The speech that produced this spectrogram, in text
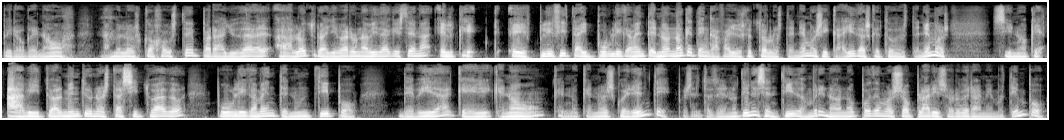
pero que no, no me lo escoja usted para ayudar al otro a llevar una vida cristiana, el que explícita y públicamente, no, no que tenga fallos que todos los tenemos y caídas que todos tenemos, sino que habitualmente uno está situado públicamente en un tipo de vida que, que, no, que no, que no es coherente. Pues entonces no tiene sentido, hombre, no, no podemos soplar y sorber al mismo tiempo.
